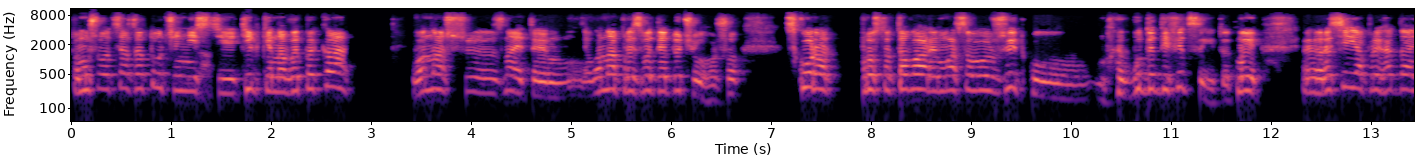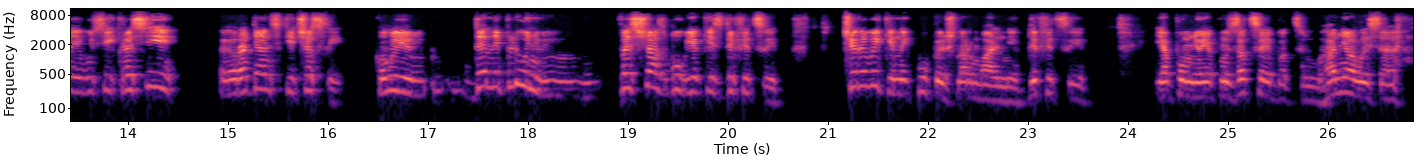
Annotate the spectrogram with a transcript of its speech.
Тому що оця заточеність тільки на ВПК, вона ж, е, знаєте, вона призведе до чого? Що скоро просто товари масового вжитку буде дефіцит. От ми, е, Росія пригадає в усій красі е, радянські часи, коли де не плюнь, весь час був якийсь дефіцит. Черевики не купиш нормальні, дефіцит. Я пам'ятаю, як ми за це ганялися.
